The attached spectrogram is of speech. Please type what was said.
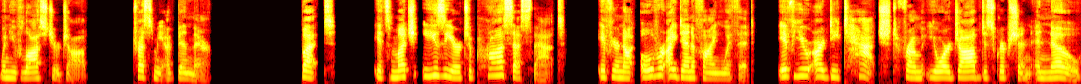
when you've lost your job. Trust me, I've been there. But it's much easier to process that if you're not over identifying with it. If you are detached from your job description and know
